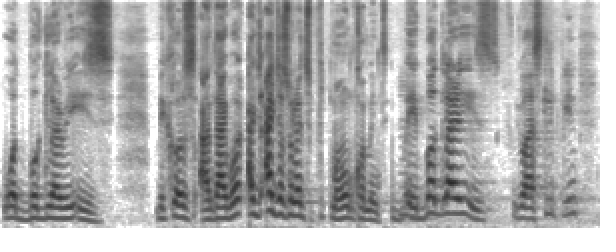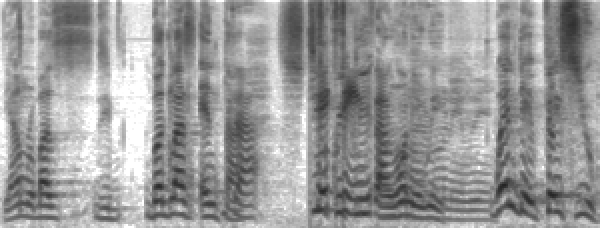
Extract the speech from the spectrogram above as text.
what burglary is, because and I, I, I just wanted to put my own comment. A burglary is you are sleeping, the armed robbers, the burglars enter, Yeah. steal Take quickly things and and run away. Run away. When they face you,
